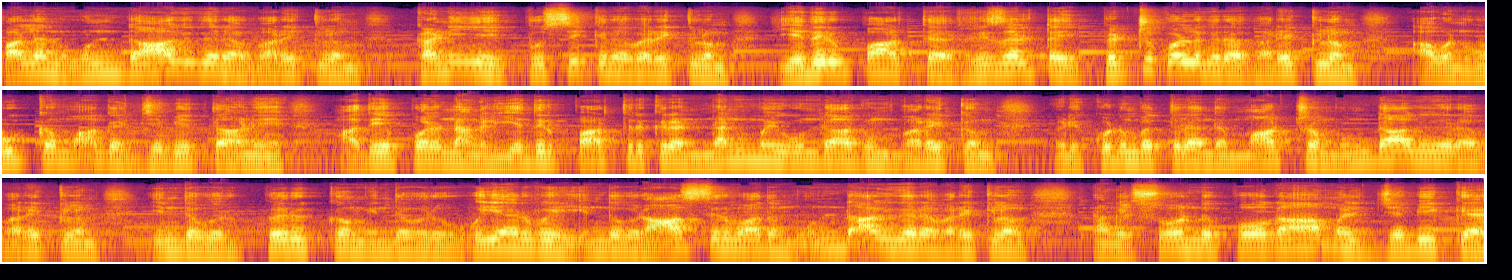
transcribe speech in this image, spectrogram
பலன் உண்டாகுகிற வரைக்கும் கனியை புசிக்கிற வரைக்கும் எதிர்பார்த்த ரிசல்ட்டை பெற்றுக்கொள்ளுகிற வரைக்கும் அவன் ஊக்கமாக ஜெபித்தானே. அதே போல் நாங்கள் எதிர்பார்த்திருக்கிற நன்மை உண்டாகும் வரைக்கும் என்னுடைய குடும்பத்தில் அந்த மாற்றம் உண்டாகுகிற வரைக்கும் இந்த ஒரு பெருக்கம் இந்த ஒரு உயர்வு இந்த ஒரு ஆசீர்வாதம் உண்டாகுகிற வரைக்கும் நாங்கள் சோர்ந்து போகாமல் ஜெபிக்க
